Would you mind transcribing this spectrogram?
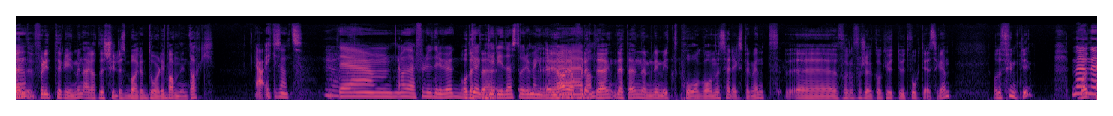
men fordi teorien min er at det skyldes bare dårlig vanninntak. ja, ikke sant. Ja. Det um, og derfor du driver og, Og dette- gøgger i deg store mengder Ja, ja, for vann. dette, dette er nemlig mitt pågående selveksperiment uh, for å forsøke å kutte ut fuktighetskrem. Og det funker. Men, Bare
